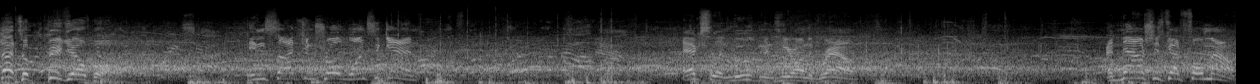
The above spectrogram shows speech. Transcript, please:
That's a big elbow. Inside control once again. Excellent movement here on the ground. And now she's got full mount.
